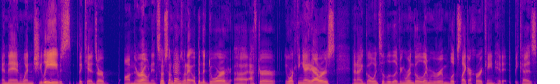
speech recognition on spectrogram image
And then when she leaves, the kids are on their own. And so sometimes when I open the door uh, after working eight hours and I go into the living room, the living room looks like a hurricane hit it because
